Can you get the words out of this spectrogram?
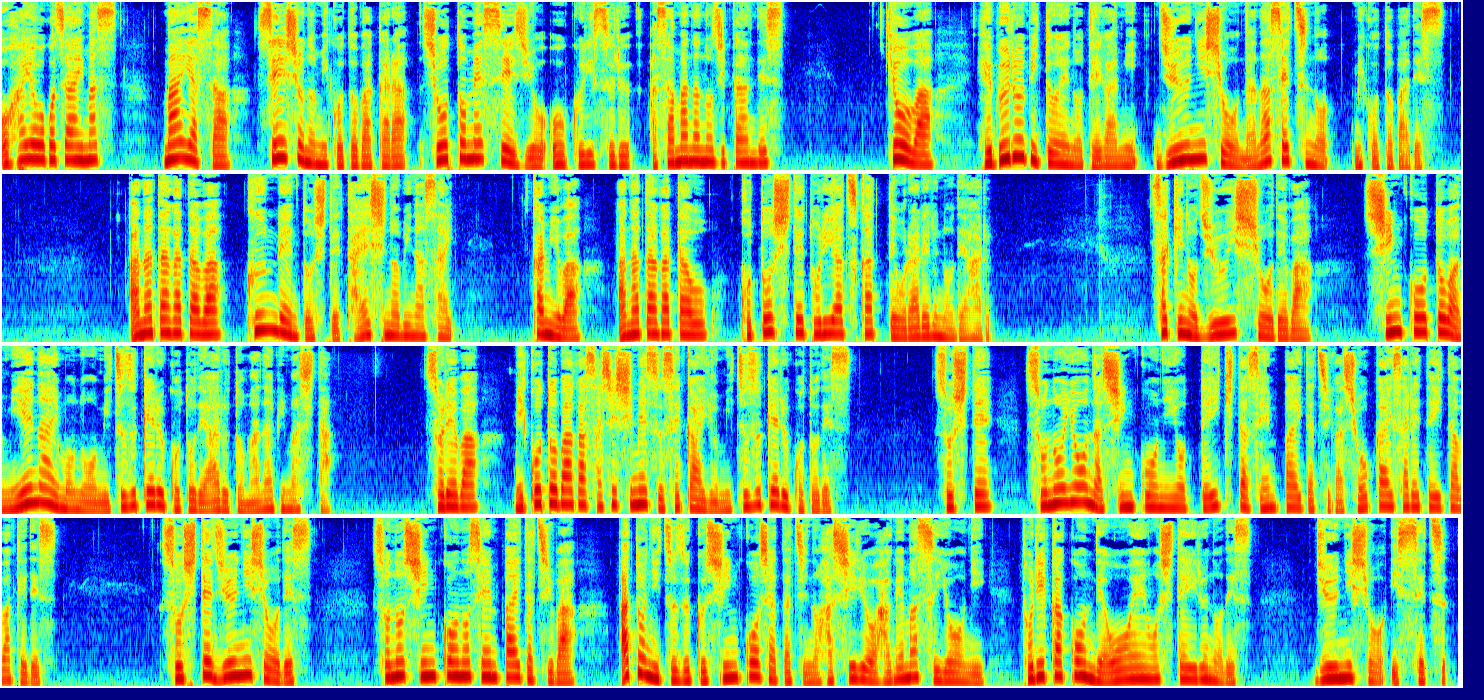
おはようございます。毎朝、聖書の御言葉からショートメッセージをお送りする朝マナの時間です。今日は、ヘブル人への手紙12章7節の御言葉です。あなた方は訓練として耐え忍びなさい。神はあなた方を子として取り扱っておられるのである。先の11章では、信仰とは見えないものを見続けることであると学びました。それは、御言葉が指し示す世界を見続けることです。そして、そのような信仰によって生きた先輩たちが紹介されていたわけです。そして12章です。その信仰の先輩たちは、後に続く信仰者たちの走りを励ますように取り囲んで応援をしているのです。12章1節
